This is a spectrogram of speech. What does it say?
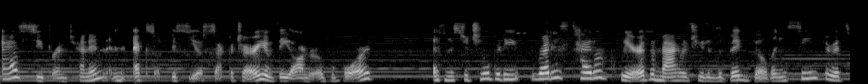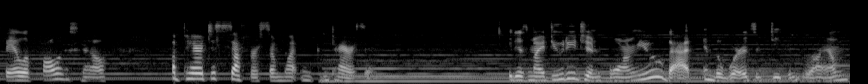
As superintendent and ex officio secretary of the Honorable Board, as Mr. Tilbury read his title clear, the magnitude of the big building, seen through its veil of falling snow, appeared to suffer somewhat in comparison. It is my duty to inform you that, in the words of Deacon Byram,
